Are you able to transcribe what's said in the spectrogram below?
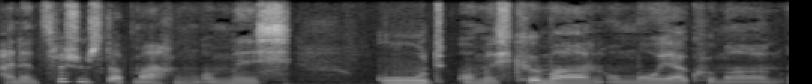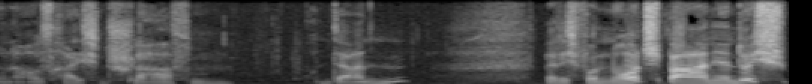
einen Zwischenstopp machen, um mich gut um mich kümmern, um Moja kümmern und ausreichend schlafen. Und dann werde ich von Nordspanien durch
